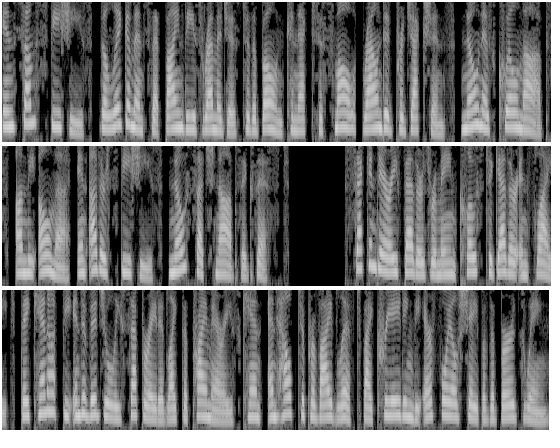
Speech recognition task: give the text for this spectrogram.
In some species, the ligaments that bind these remiges to the bone connect to small, rounded projections, known as quill knobs, on the ulna. In other species, no such knobs exist. Secondary feathers remain close together in flight, they cannot be individually separated like the primaries can, and help to provide lift by creating the airfoil shape of the bird's wing.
